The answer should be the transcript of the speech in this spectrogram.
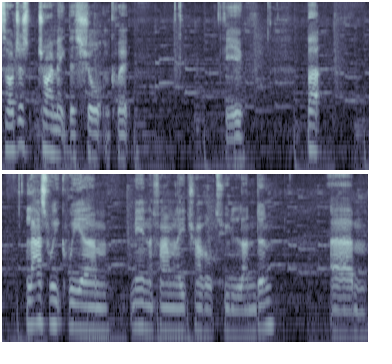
so I'll just try and make this short and quick for you. But last week we, um, me and the family travelled to London. Um,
